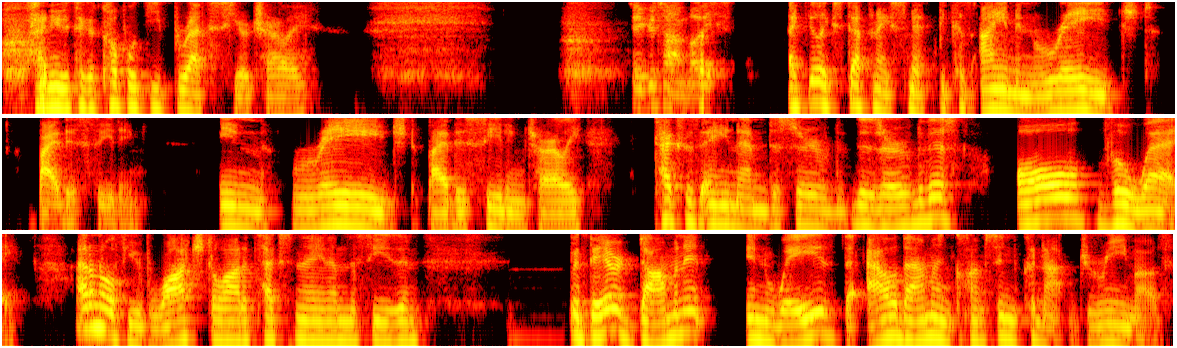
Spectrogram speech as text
I need to take a couple deep breaths here, Charlie. Take your time, buddy. I feel like Stephen A. Smith because I am enraged by this seating. Enraged by this seating, Charlie. Texas A&M deserved deserved this all the way. I don't know if you've watched a lot of Texas A&M this season, but they are dominant in ways that Alabama and Clemson could not dream of.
